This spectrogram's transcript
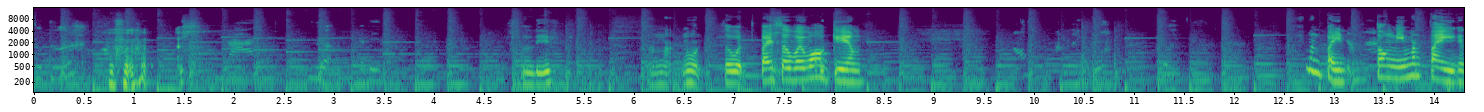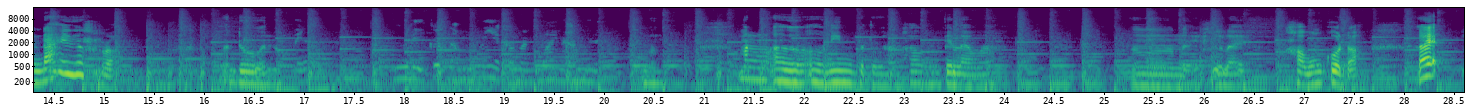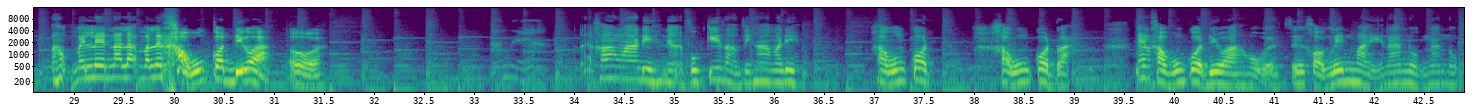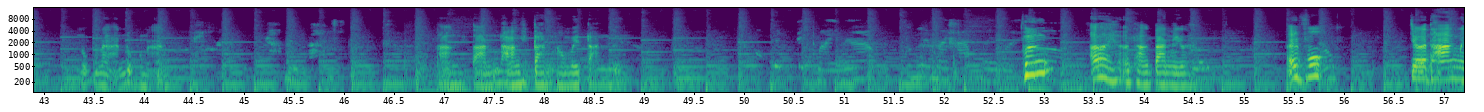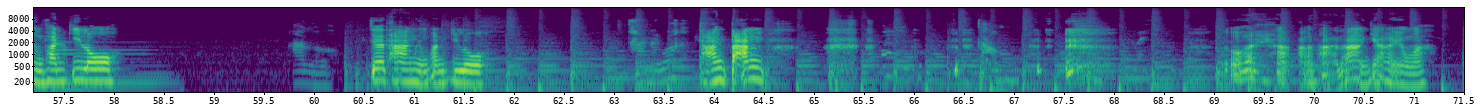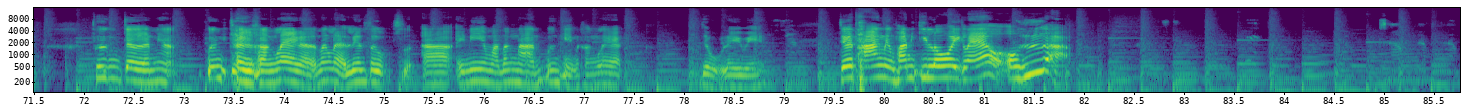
ตุ๊ดเนื้อลายเลือกกระเด็นฟลิฟนั่นน่ะนู่นสวัสดไป survival เกม ไปตรงนี้มันไปกันได้หรอ มาดูกันเนอะไปแล้วดูดิก็ทำเนี่ยกำลังว่ายน้ำอยู่เลยมันมันเออเออนี่มีประตูทางเข้ามันเป็นอะไรวะเออไหนคืออะไรเขาวงกดเหรอเฮ้ยเอาไม่เล่นนั่นละมาเล่นเขาวงกดดีกว่าโอ้น้ำไหนอะไหนข้างมาดิเนี่ยฟุกกี้สามสี่ห้ามาดิเขาวงกดเขาวงกดว่ะ เล่นเขาวงกดดีกว่าโหเจอของเล่นใหม่น่าหนุกน่าหนุกหนุกหนานหนุกหนานทางตันทางตันเอาไม่ตันเลย เป็นเด็กใหม่นะครับเพิ่งเล่นไมค์ครับใหม่ๆเพิ่ง เอ้ยเอาทางตันอีกแล้วไอ้ฟุก เจอทางหนึ่งพันกิโลอะเหรอเจอทางหนึ่งพันกิโล ทางไหนวะทางตันก โอ้ยหาหาทางยากยังวะเพิ่งเจอเนี่ยเพิ่งเจอครั้งแรกอะตั้งแต่เล่นซูอ่าไอ้นี่มาตั้งนานเพิ่งเห็นครั้งแรก อยู่เลยเว้ยำเจอทางหนึ่งพันกิโลอีกแล้ว โอ้เฮือครับครับครับ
